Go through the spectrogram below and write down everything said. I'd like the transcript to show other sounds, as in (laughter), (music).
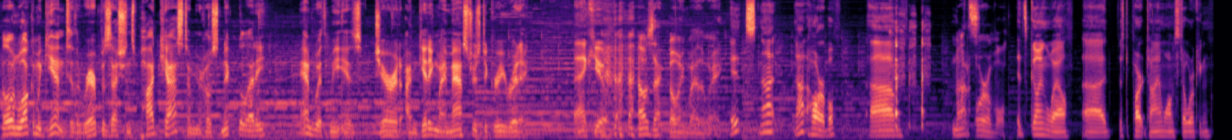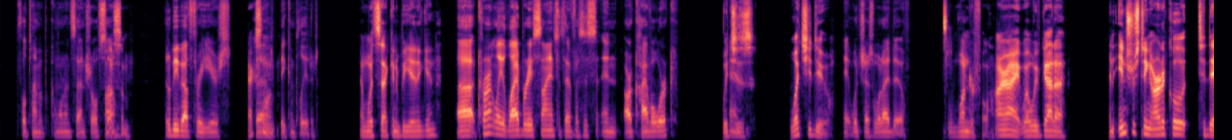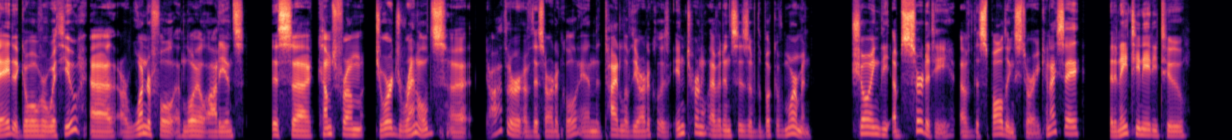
Hello and welcome again to the Rare Possessions podcast. I'm your host, Nick Galieti, and with me is Jared. I'm getting my master's degree Riddick. Thank you. (laughs) How's that going, by the way? It's not not horrible. Um, (laughs) Not horrible. it's going well. Uh, just part time while I'm still working full time at Book Central. So Awesome. it'll be about three years to Excellent. be completed. And what's that going to be in again? Uh, currently, library science with emphasis in archival work, Which And- is what you do. eh, which is what I do. It's wonderful. All right. Well, we've got a an interesting article today to go over with you, uh, our wonderful and loyal audience. This uh, comes from George Reynolds, uh, author of this article, and the title of the article is "Internal Evidences of the Book of Mormon." Showing the absurdity of the Spalding story. Can I say that in 1882,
